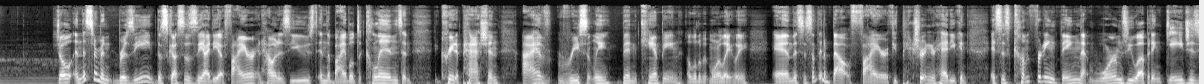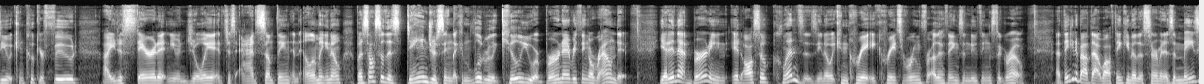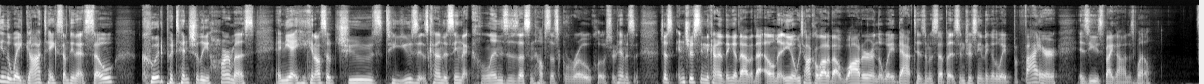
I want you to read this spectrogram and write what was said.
Joel, in this sermon, Bresee discusses the idea of fire and how it is used in the Bible to cleanse and create a passion. I have recently been camping a little bit more lately, and this is something about fire. If you picture it in your head, you can. It's this comforting thing that warms you up. It engages you. It can cook your food. Uh, you just stare at it and you enjoy it. It just adds something, an element, you know. But it's also this dangerous thing that can literally kill you or burn everything around it. Yet in that burning, it also cleanses. You know, it can create. It creates room for other things and new things to grow. And thinking about that while thinking of this sermon is amazing. The way God takes something that's so could potentially harm us, and yet he can also choose to use it as kind of this thing that cleanses us and helps us grow closer to him. It's just interesting to kind of think of that, that element. You know, we talk a lot about water and the way baptism and stuff, but it's interesting to think of the way fire is used by God as well.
